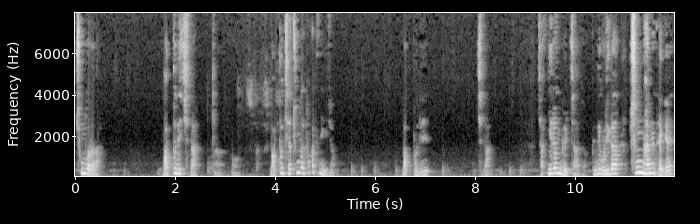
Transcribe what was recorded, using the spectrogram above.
충돌하다, 맞부딪히다. 어, 어. 맞부딪히다, 충돌 똑같은 얘기죠. 맞부딪히다. 자, 이런 글자죠. 근데 우리가 충하면 되게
